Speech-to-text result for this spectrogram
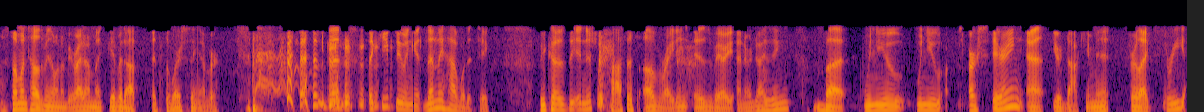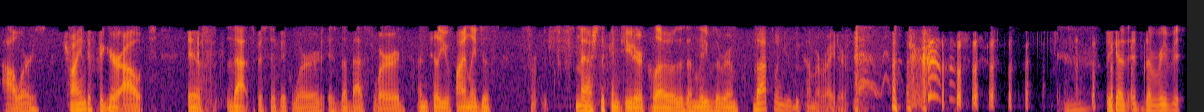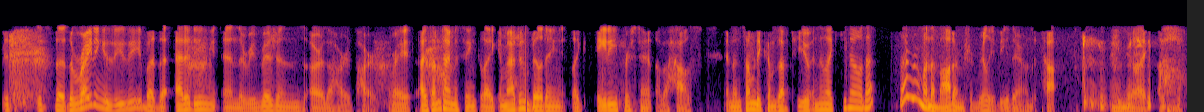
If someone tells me they want to be a writer, I'm like, give it up. It's the worst thing ever. and then they keep doing it. Then they have what it takes because the initial process of writing is very energizing but when you when you are staring at your document for like 3 hours trying to figure out if that specific word is the best word until you finally just f- smash the computer close and leave the room that's when you become a writer because it's the revi- it's it's the the writing is easy, but the editing and the revisions are the hard part, right? I sometimes think like imagine building like 80% of a house and then somebody comes up to you and they're like, "You know, that that room on the bottom should really be there on the top." And you're like, "Oh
